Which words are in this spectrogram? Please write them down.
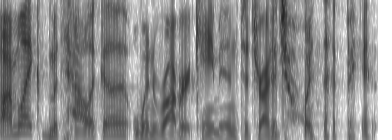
I'm like Metallica when Robert came in to try to join that band.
